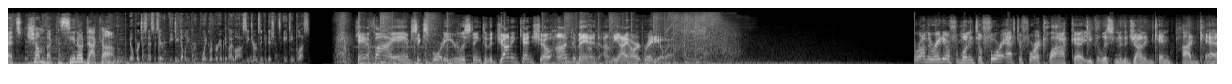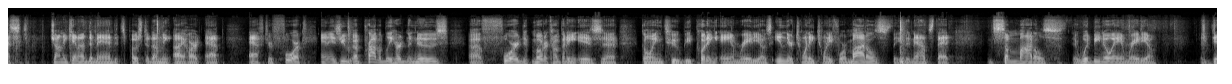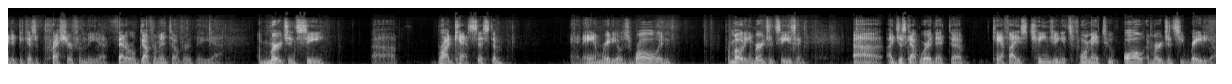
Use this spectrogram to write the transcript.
That's chumbacasino.com. No purchase necessary. VGW Group. Void were prohibited by law. See terms and conditions. 18 plus. KFI AM 640. You're listening to the John and Ken Show on demand on the iHeartRadio app. We're on the radio from 1 until 4. After 4 o'clock, uh, you can listen to the John and Ken podcast, John and Ken on demand. It's posted on the iHeart app after 4. And as you uh, probably heard in the news, uh, Ford Motor Company is uh, going to be putting AM radios in their 2024 models. They had announced that in some models there would be no AM radio. They did it because of pressure from the uh, federal government over the uh, emergency uh, broadcast system and AM radio's role in promoting emergencies. And uh, I just got word that KFI is changing its format to all emergency radio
